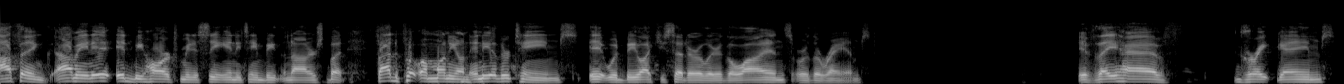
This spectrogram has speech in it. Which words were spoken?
I think. I mean, it, it'd be hard for me to see any team beat the Niners, but if I had to put my money on any other teams, it would be like you said earlier, the Lions or the Rams. If they have great games,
